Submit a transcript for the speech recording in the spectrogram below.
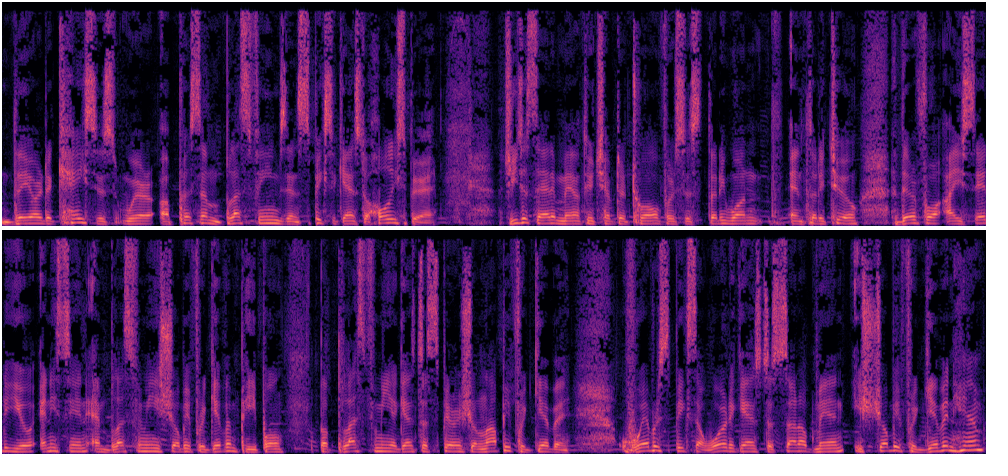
they are the cases where a person blasphemes and speaks against the Holy Spirit. Jesus said in Matthew chapter 12 verses 31 and 32, Therefore I say to you, any sin and blasphemy shall be forgiven people, but blasphemy against the Spirit shall not be forgiven. Whoever speaks a word against the Son of Man, it shall be forgiven him,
